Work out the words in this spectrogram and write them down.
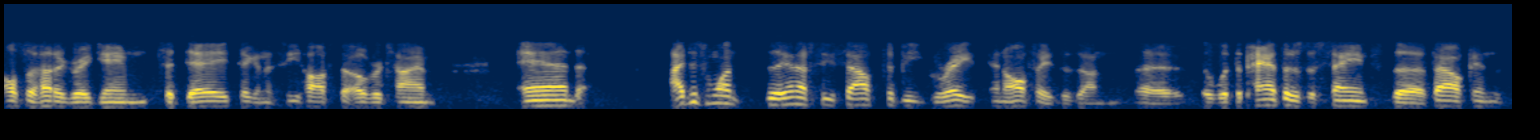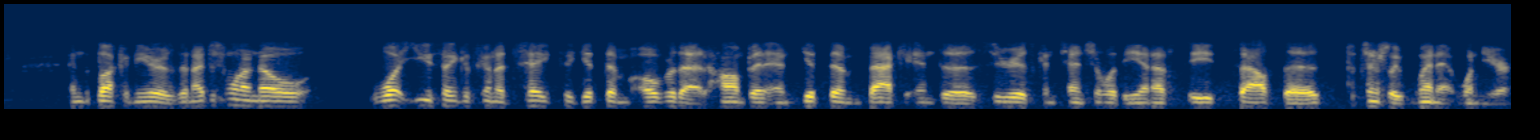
also had a great game today, taking the Seahawks to overtime. And I just want the NFC South to be great in all phases on uh, with the Panthers, the Saints, the Falcons, and the Buccaneers. And I just want to know what you think it's going to take to get them over that hump and, and get them back into serious contention with the NFC South to potentially win it one year.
